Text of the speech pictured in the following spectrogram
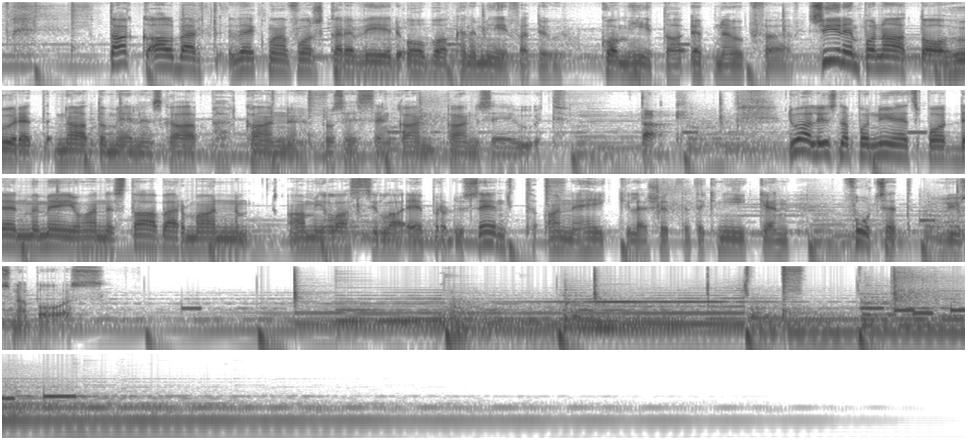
Tack Albert Weckman, forskare vid Åbo Akademi, för att du kom hit och öppnade upp för synen på NATO och hur ett NATO-medlemskap kan, processen kan, kan se ut. Tack. Du har lyssnat på Nyhetspodden med mig Johannes Taberman. Ami Lassila är producent, Anne Heikkilä skötte tekniken. Fortsätt lyssna på oss.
